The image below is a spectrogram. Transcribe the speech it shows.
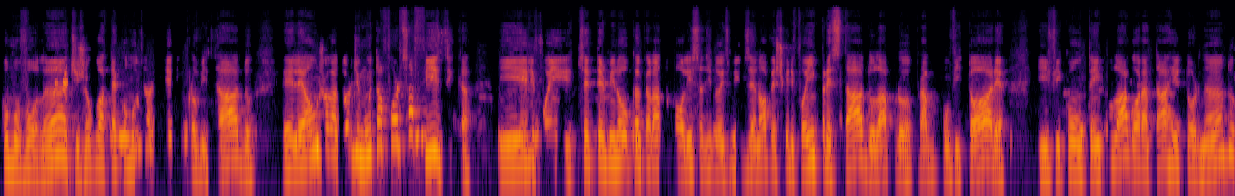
como volante, jogou até como improvisado. Ele é um jogador de muita força física e ele foi, você terminou o Campeonato Paulista de 2019, acho que ele foi emprestado lá para o Vitória e ficou um tempo lá, agora está retornando.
